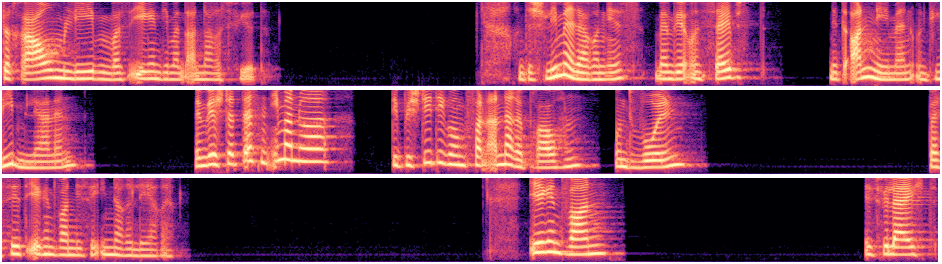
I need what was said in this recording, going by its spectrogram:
Traumleben, was irgendjemand anderes führt. Und das Schlimme daran ist, wenn wir uns selbst nicht annehmen und lieben lernen, wenn wir stattdessen immer nur die Bestätigung von anderen brauchen und wollen, passiert irgendwann diese innere Leere. Irgendwann ist vielleicht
